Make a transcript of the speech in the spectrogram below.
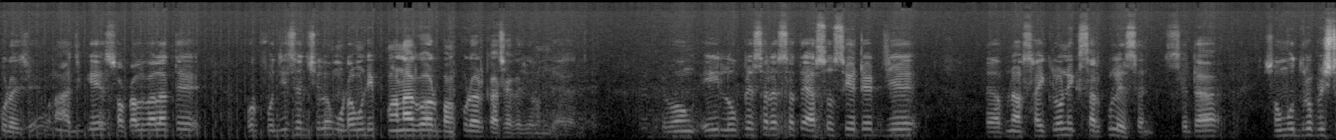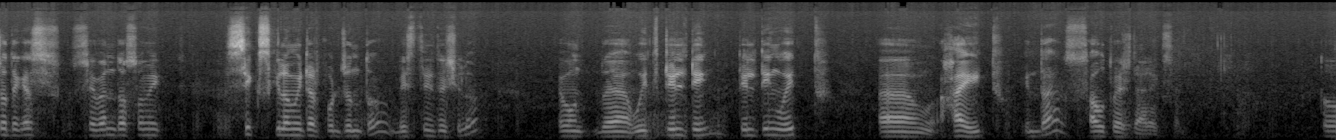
করেছে। মানে আজকে সকালবেলাতে ওর পজিশন ছিল মোটামুটি পানাগড়, বাঁকুড়ার কাছাকাছি ওরকম জায়গাতে। এবং এই লো প্রেশারের সাথে অ্যাসোসিয়েটেড যে আপনার সাইক্লোনিক সার্কুলেশন সেটা সমুদ্রপৃষ্ঠ থেকে সেভেন দশমিক সিক্স কিলোমিটার পর্যন্ত বিস্তৃত ছিল। এবং with tilting tilting with height in the south west direction তো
